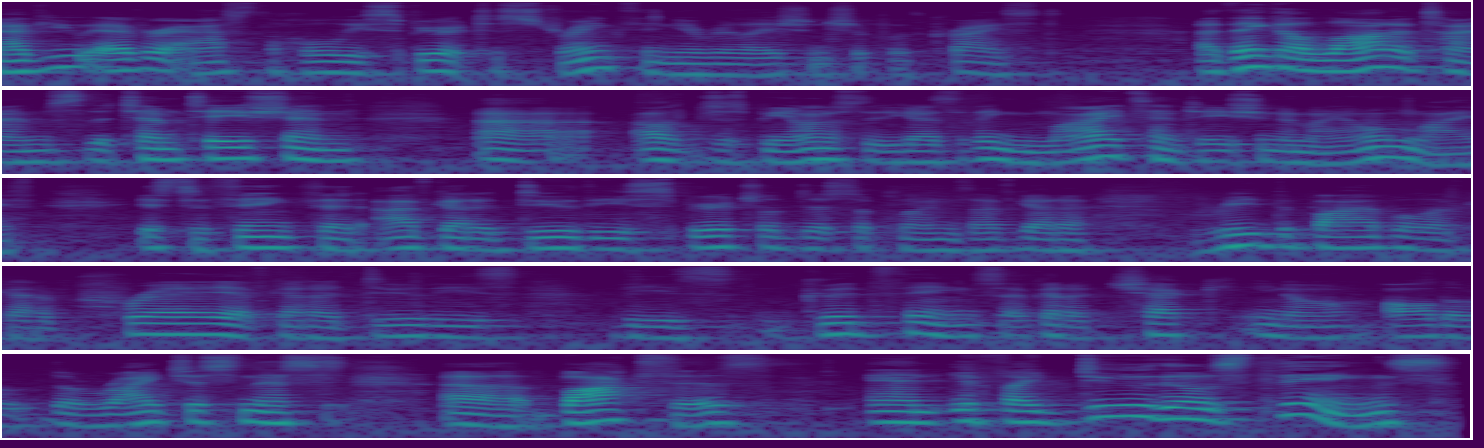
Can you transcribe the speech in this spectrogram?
Have you ever asked the Holy Spirit to strengthen your relationship with Christ? I think a lot of times the temptation, uh, I'll just be honest with you guys, I think my temptation in my own life is to think that I've got to do these spiritual disciplines. I've got to read the Bible. I've got to pray. I've got to do these, these good things. I've got to check, you know, all the, the righteousness uh, boxes. And if I do those things,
